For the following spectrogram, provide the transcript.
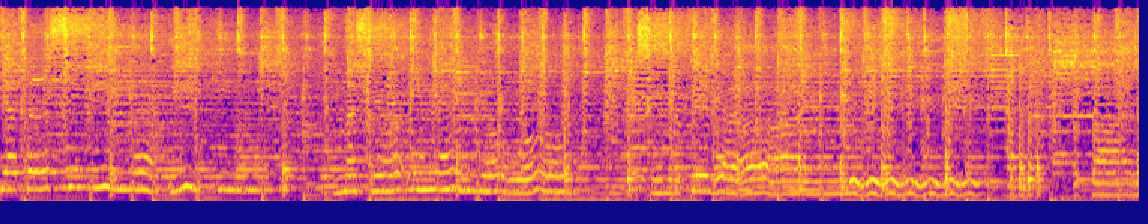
Ya Para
